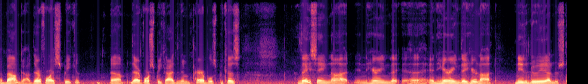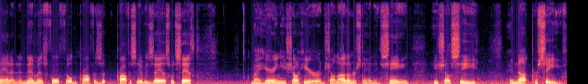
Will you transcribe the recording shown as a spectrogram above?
about God. Therefore, I speak. Um, therefore, speak I to them in parables, because they seeing not, and hearing, they, uh, and hearing they hear not, neither do they understand it. And them is fulfilled the prophecy, prophecy of Isaiah, which saith, By hearing ye shall hear, and shall not understand, and seeing ye shall see, and not perceive.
